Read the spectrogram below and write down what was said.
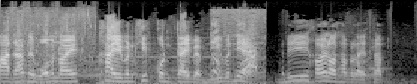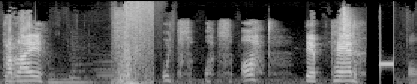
ลาดน้ำใส่หัวมันหน่อย ใครมันคิดกลไกแบบนี้วะเนี่ย อันนี้เขาให้เราทำอะไรครับทำอะไร อุ้ยโอ๊ยอ๋อเจ็บแทน อ๋อ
